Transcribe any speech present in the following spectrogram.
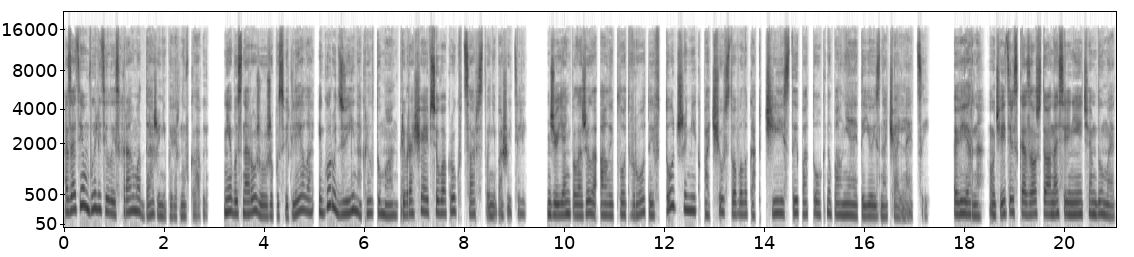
а затем вылетела из храма, даже не повернув головы. Небо снаружи уже посветлело, и гору Дзюи накрыл туман, превращая все вокруг в царство небожителей. Джуянь положила алый плод в рот и в тот же миг почувствовала, как чистый поток наполняет ее изначальное ци. Верно, учитель сказал, что она сильнее, чем думает.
